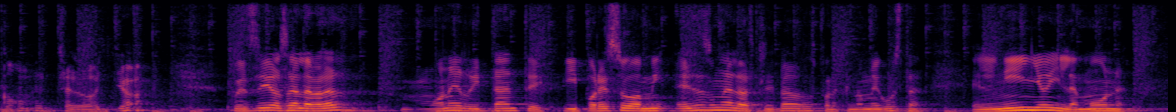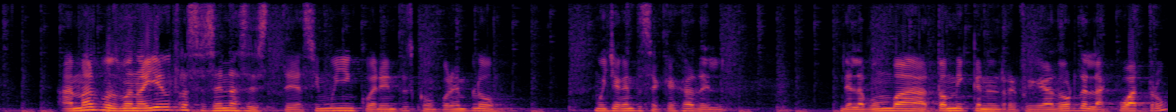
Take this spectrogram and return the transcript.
Cómetelo yo. Pues sí, o sea, la verdad, mona irritante. Y por eso a mí, esa es una de las principales cosas por las que no me gusta. El niño y la mona. Además, pues bueno, hay otras escenas este, así muy incoherentes, como por ejemplo, mucha gente se queja del, de la bomba atómica en el refrigerador de la 4.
